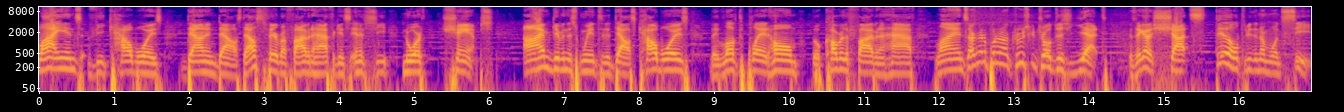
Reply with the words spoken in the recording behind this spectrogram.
Lions v. Cowboys down in Dallas. Dallas is favored by five and a half against NFC North champs. I'm giving this win to the Dallas Cowboys. They love to play at home. They'll cover the five and a half. Lions aren't going to put it on cruise control just yet because they got a shot still to be the number one seed.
